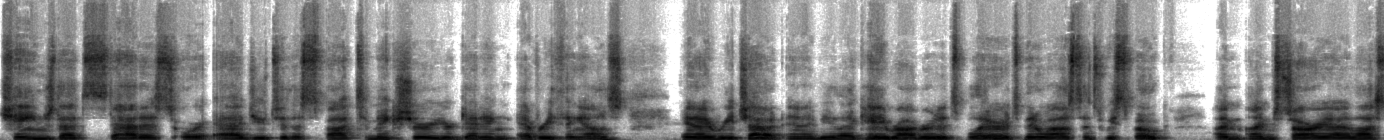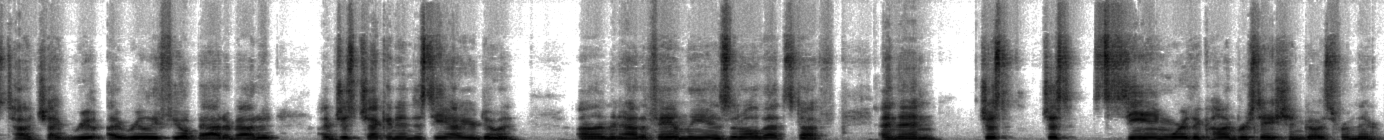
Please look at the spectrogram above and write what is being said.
change that status or add you to the spot to make sure you're getting everything else and i reach out and i'd be like hey robert it's blair it's been a while since we spoke I'm I'm sorry I lost touch. I re- I really feel bad about it. I'm just checking in to see how you're doing, um, and how the family is, and all that stuff. And then just just seeing where the conversation goes from there.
